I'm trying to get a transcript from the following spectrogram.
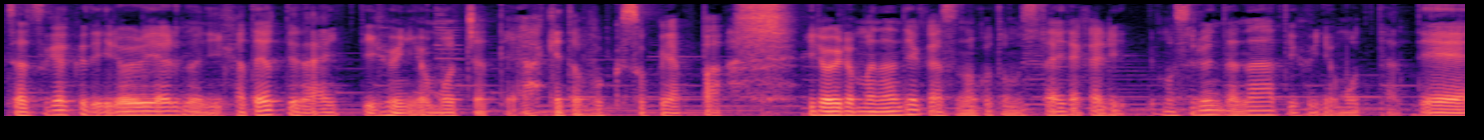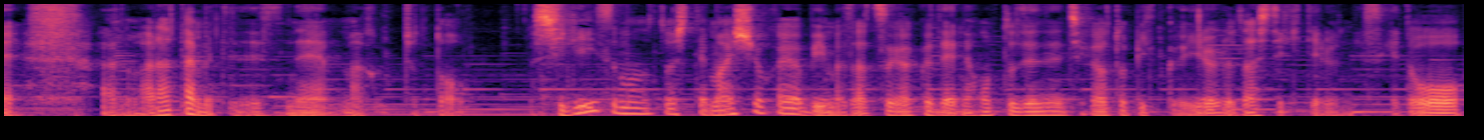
雑学でいろいろやるのに偏ってないっていうふうに思っちゃってあけど僕そこやっぱいろいろ学んでるからそのことも伝えたかりもするんだなっていうふうに思ったんであの改めてですねまあちょっとシリーズものとして毎週火曜日今雑学でねほんと全然違うトピックいろいろ出してきてるんですけど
